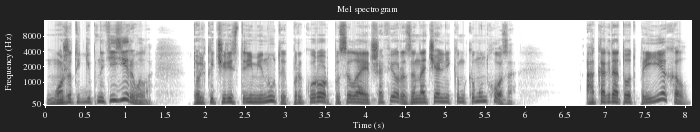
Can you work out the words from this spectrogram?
Может, и гипнотизировала. Только через три минуты прокурор посылает шофера за начальником коммунхоза. А когда тот приехал,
